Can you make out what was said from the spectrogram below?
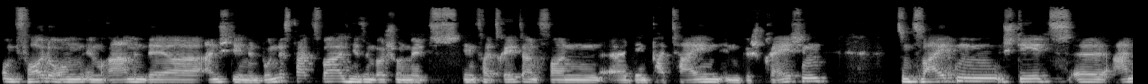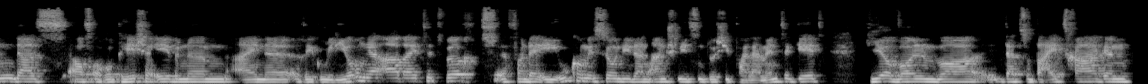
und Forderungen im Rahmen der anstehenden Bundestagswahl. Hier sind wir schon mit den Vertretern von äh, den Parteien in Gesprächen. Zum Zweiten steht äh, an, dass auf europäischer Ebene eine Regulierung erarbeitet wird äh, von der EU-Kommission, die dann anschließend durch die Parlamente geht. Hier wollen wir dazu beitragen,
